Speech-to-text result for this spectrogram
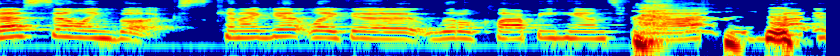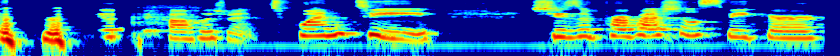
best-selling books. Can I get like a little clappy hands for that? that is a huge accomplishment. 20. She's a professional speaker,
